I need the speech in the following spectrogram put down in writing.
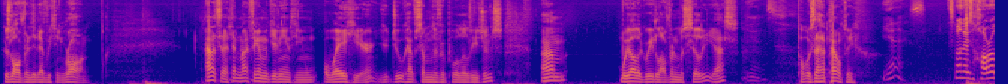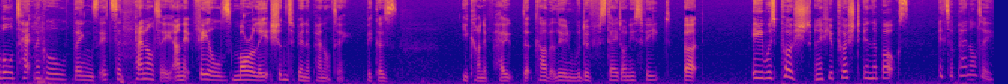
because Lovren did everything wrong. Alyson, I think, I'm not think I'm giving anything away here. You do have some Liverpool allegiance. Um, we all agreed Lovren was silly, yes? Yes. But was that a penalty? Yes. It's one of those horrible technical things. It's a penalty, and it feels morally it shouldn't have been a penalty because you kind of hope that Calvert Lewin would have stayed on his feet. But he was pushed, and if you're pushed in the box, it's a penalty.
